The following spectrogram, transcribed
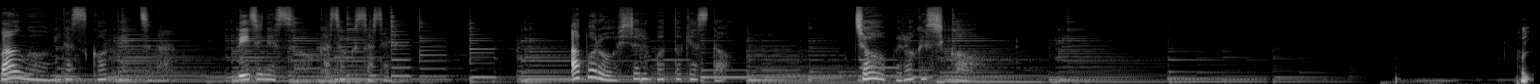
ファンを生み出すコンテンツがビジネスを加速させるアポロオフィシャルポッドキャスト超ブログ思考はい、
